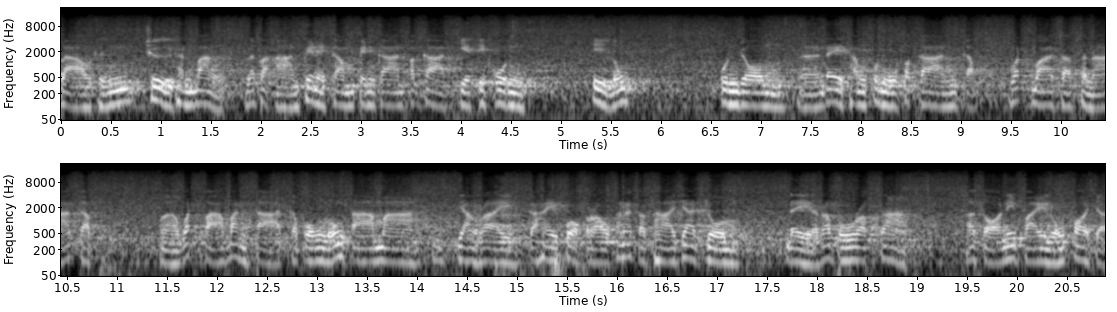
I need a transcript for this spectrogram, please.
กล่าวถึงชื่อท่านบ้าง แล้วก็อ่านพินัยกรรมเป็นการประกาศเกียรติคุณ ที่หลวงคุณโยมได้ทำคุณูปการกับวัดวาศาสนากับวัดป่าบ้านตาดกับองค์หลวงตามาอย่างไร ก็ให้พวกเราคณะทาญาติโยมได้รับรู้รับทราบต่อนนี้ไปหลวงพ่อจะ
